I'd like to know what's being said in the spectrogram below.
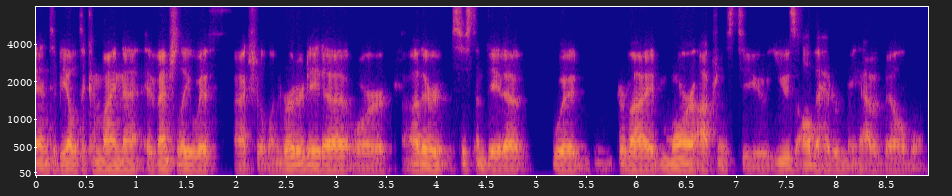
And to be able to combine that eventually with actual inverter data or other system data would provide more options to use all the headroom we have available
